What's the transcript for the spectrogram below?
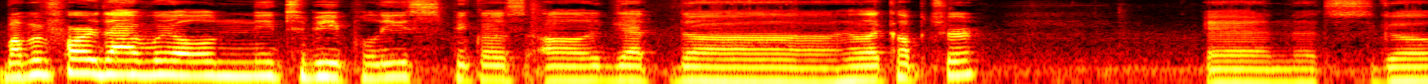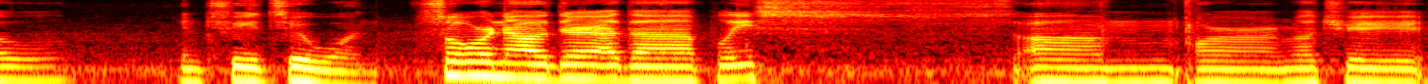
But before that, we'll need to be police because I'll get the helicopter. And let's go in three, two, one. So we're now there at the police um or military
